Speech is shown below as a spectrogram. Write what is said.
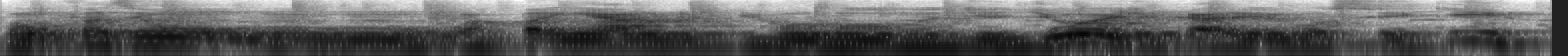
Vamos fazer um, um, um, apanhado do que rolou no dia de hoje, cara, eu e você aqui?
